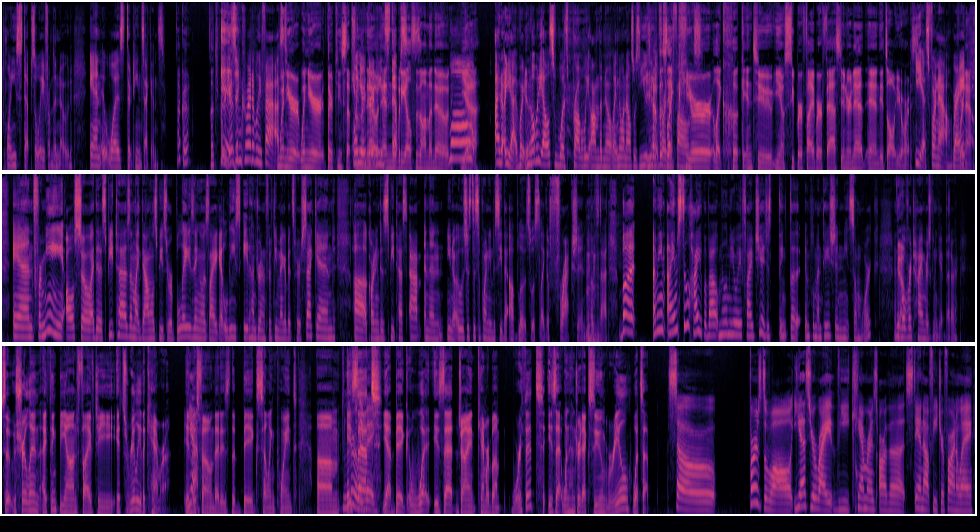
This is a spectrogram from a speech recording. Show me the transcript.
20 steps away from the node, and it was 13 seconds. Okay. That's pretty It's good. incredibly fast. when you're when you're 13 steps When from the node 13 and nobody else is on the node. well, yeah. I don't, yeah, but Yeah. nobody else was probably on the node. Like no one else was using You have it this for their like phones. pure like hook into, you know, super fiber fast internet and it's all yours. Yes, for now, right? For now. And for me, also, I did a speed test and like download speeds were blazing. It was like at least 850 megabits per second, uh, according to the speed test app. And then, you know, it was just disappointing to see that uploads was like a fraction Mm-hmm. of that. But I mean, I am still hype about millimeter wave 5G. I just think the implementation needs some work. I think Yeah. over time it's going to get better. So, Cherlynn, I think beyond 5G, it's really the camera in Yeah. this phone that is the big selling point. Um, is Literally that big. yeah big? What is that giant camera bump worth it? Is that 100x zoom real? What's up? So, first of all, yes, you're right. The cameras are the standout feature far and away.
